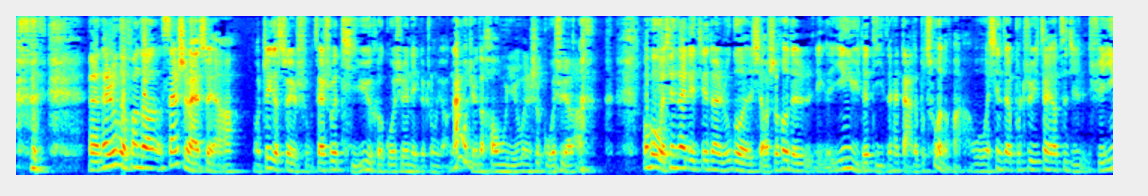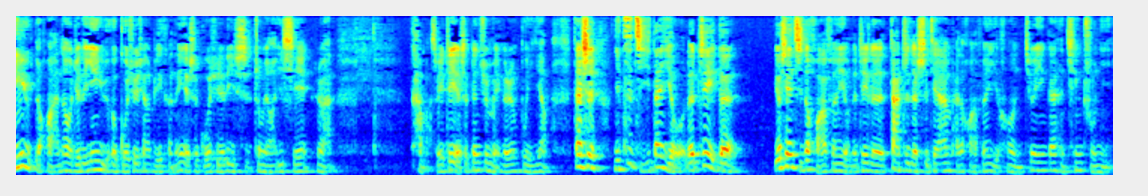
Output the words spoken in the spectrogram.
呃，那如果放到三十来岁啊。我这个岁数再说体育和国学哪个重要，那我觉得毫无疑问是国学了。包括我现在这阶段，如果小时候的这个英语的底子还打得不错的话，我现在不至于再要自己学英语的话，那我觉得英语和国学相比，可能也是国学历史重要一些，是吧？看吧，所以这也是根据每个人不一样。但是你自己一旦有了这个优先级的划分，有了这个大致的时间安排的划分以后，你就应该很清楚你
